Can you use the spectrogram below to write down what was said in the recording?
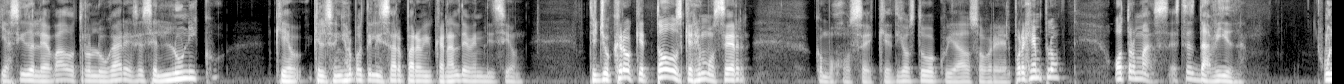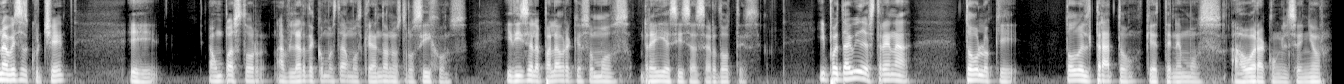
y ha sido elevado a otros lugares, es el único que, el Señor va a utilizar para mi canal de bendición. Yo creo que todos queremos ser como José, que Dios tuvo cuidado sobre él. Por ejemplo, otro más, este es David. Una vez escuché eh, a un pastor hablar de cómo estábamos creando a nuestros hijos y dice la palabra que somos reyes y sacerdotes. Y pues David estrena todo lo que, todo el trato que tenemos ahora con el Señor.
